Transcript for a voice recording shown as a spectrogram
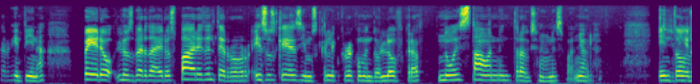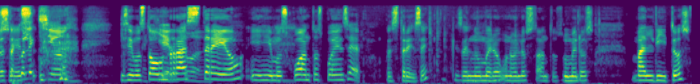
Argentina, pero los verdaderos padres del terror, esos que decimos que le recomendó Lovecraft, no estaban en traducción en español. Entonces, colección. hicimos todo un rastreo y dijimos cuántos pueden ser. Pues 13, que es el número, uno de los tantos números malditos.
